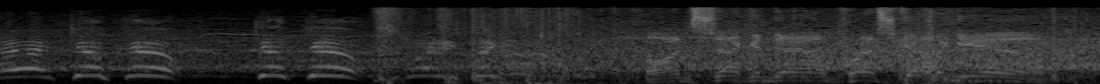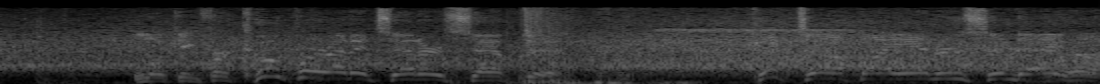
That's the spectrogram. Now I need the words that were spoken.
Hey, hey, kill, kill. Kill, kill. 26. On second down, Prescott again. Looking for Cooper, and it's intercepted. Picked up by Andrew Sendejo.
